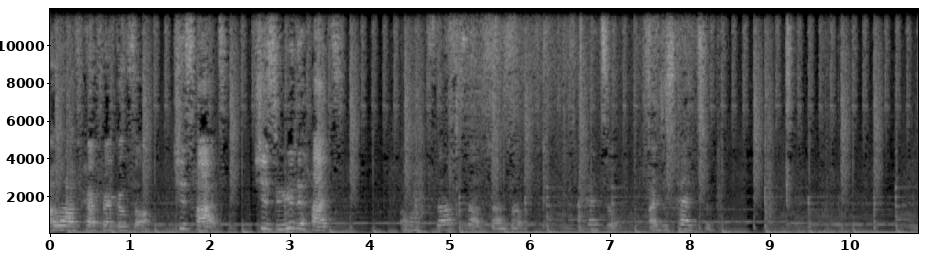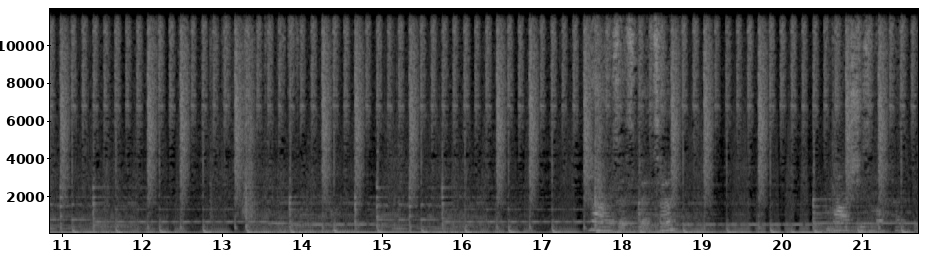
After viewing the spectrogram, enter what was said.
I love her freckles though. She's hot. She's really hot. Oh, stop, stop, stop, stop. I had to. I just had to. She's not happy.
